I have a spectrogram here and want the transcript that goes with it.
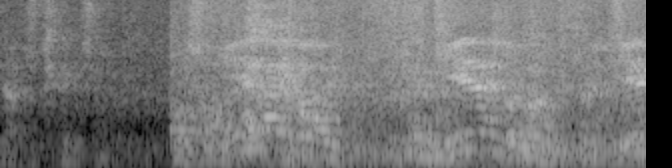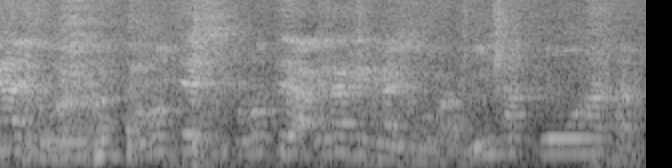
ゃあちょっとやりましょう。見えないところ見えないところなんですね。見えないとここの手この手上げなきゃいけないと思うからみんなこうなっちゃう。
